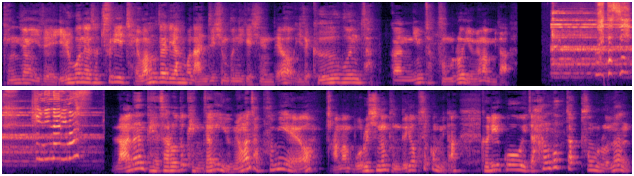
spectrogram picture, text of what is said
굉장히 이제 일본에서 추리 제왕 자리에 한번 앉으신 분이 계시는데요. 이제 그분 작가님 작품으로 유명합니다. 라는 대사로도 굉장히 유명한 작품이에요. 아마 모르시는 분들이 없을 겁니다. 그리고 이제 한국 작품으로는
